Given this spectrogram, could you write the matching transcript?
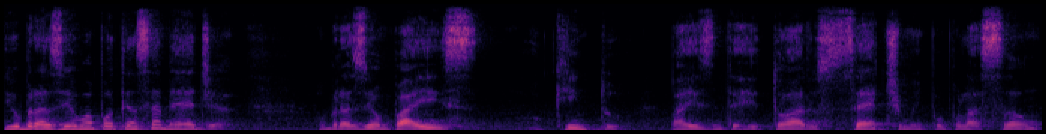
e o Brasil é uma potência média. O Brasil é um país, o quinto país em território, sétimo em população,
